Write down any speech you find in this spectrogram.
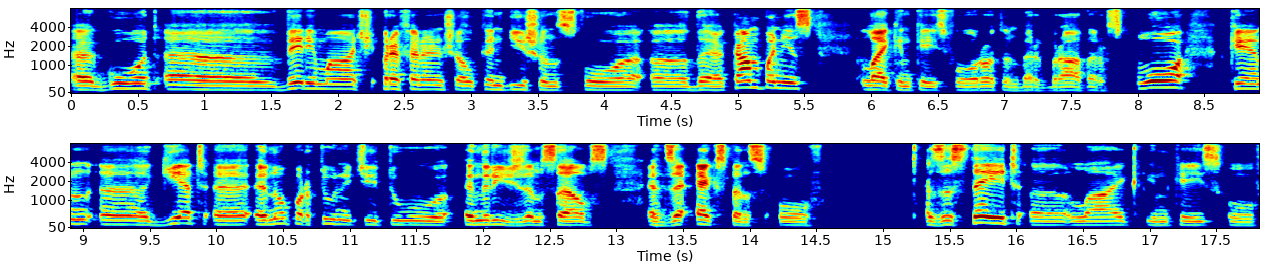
uh, got uh, very much preferential conditions for uh, their companies like in case for Rotenberg brothers, or can uh, get uh, an opportunity to enrich themselves at the expense of the state, uh, like in case of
